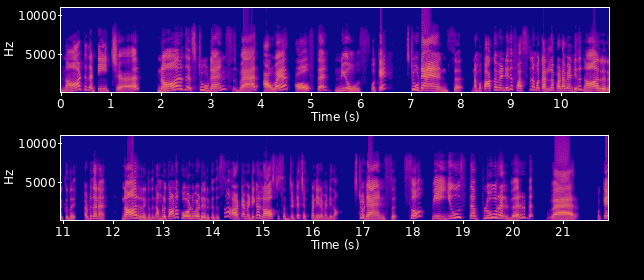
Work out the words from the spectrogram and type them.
not the teacher nor the students were aware of the news okay students நம்ம பார்க்க வேண்டியது ஃபர்ஸ்ட் நம்ம கண்ணில் பட வேண்டியது நார் இருக்குது. அப்படிதானே? நார் இருக்குது. நம்மளுக்கான கோட் வேர்டு இருக்குது. ஸோ ஆட்டோமேட்டிக்கா லாஸ்ட் சப்ஜெக்டை செக் பண்ணிட வேண்டியதான் students so we use the plural verb were okay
